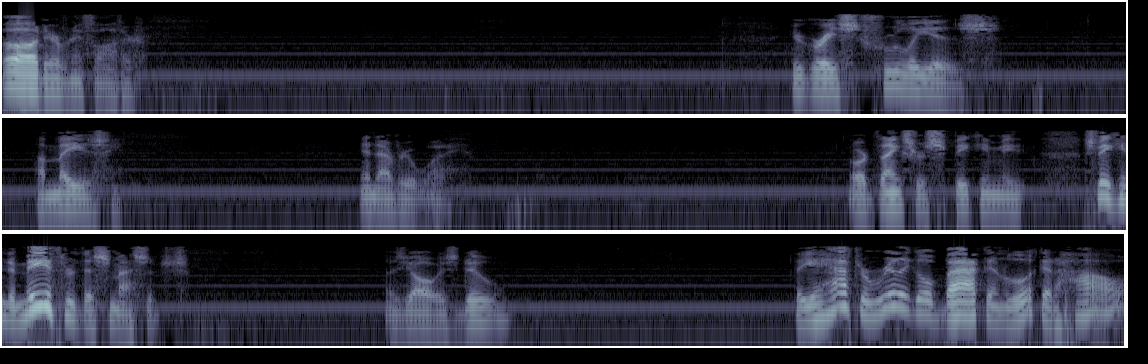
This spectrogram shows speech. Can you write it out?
Oh, dear Heavenly Father. Your grace truly is amazing in every way. Lord, thanks for speaking me speaking to me through this message. As you always do. That you have to really go back and look at how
